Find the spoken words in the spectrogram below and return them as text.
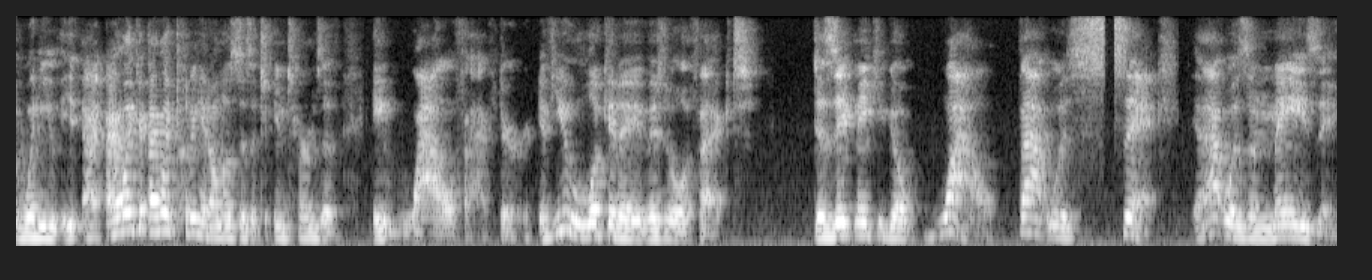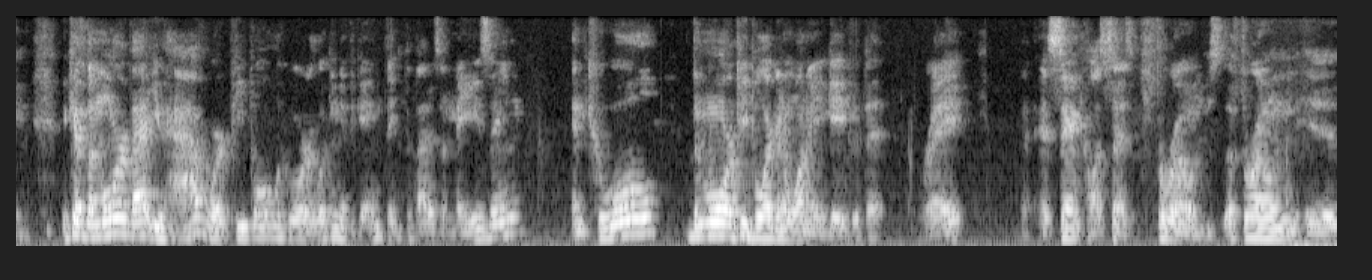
when you I, I like I like putting it almost as a, in terms of a wow factor. If you look at a visual effect does it make you go, wow, that was sick? That was amazing. Because the more of that you have, where people who are looking at the game think that that is amazing and cool, the more people are going to want to engage with it, right? As Santa Claus says, thrones. The throne is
